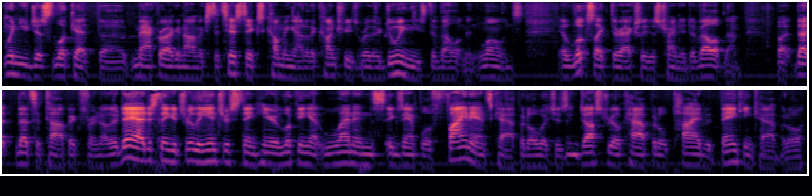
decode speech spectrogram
when you just look at the macroeconomic statistics coming out of the countries where they're doing these development loans. It looks like they're actually just trying to develop them. But that that's a topic for another day. I just think it's really interesting here looking at Lenin's example of finance capital, which is industrial capital tied with banking capital.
